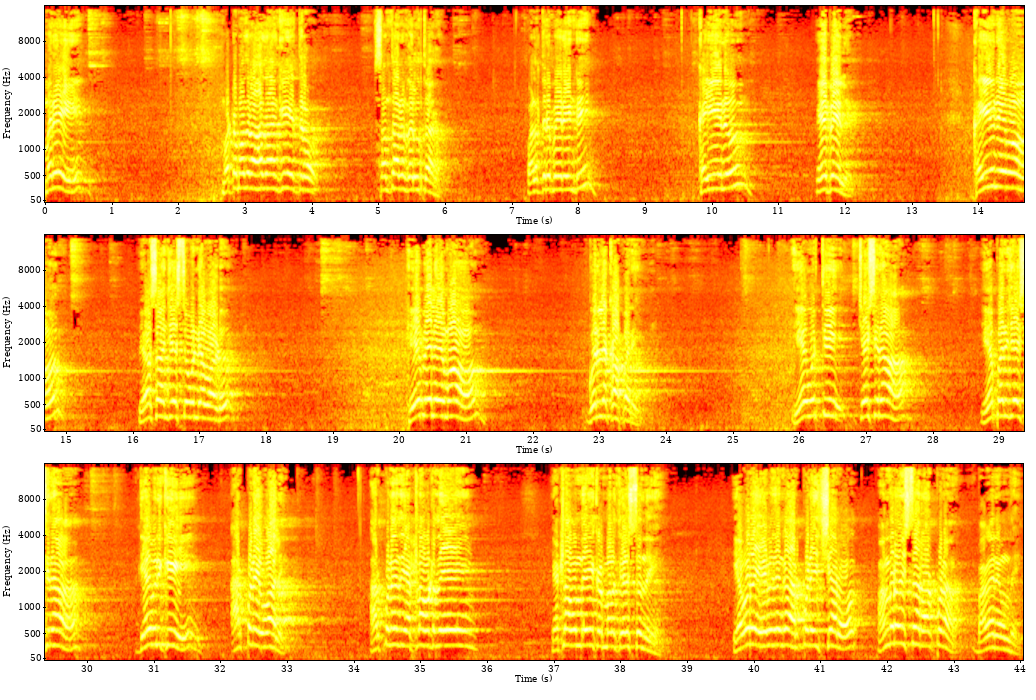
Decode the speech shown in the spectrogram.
మరి మొట్టమొదటి ఆదానికి ఇద్దరు సంతానం కలుగుతారు. వాళ్ళిద్దరి పేరేంటి? కయ్యను ఏబేలు కయ్యనేమో వ్యవసాయం చేస్తూ ఉండేవాడు. హేబేలేమో గొర్రెల కాపరి. ఏ వృత్తి చేసినా ఏ పని చేసినా దేవునికి అర్పణ ఇవ్వాలి. అర్పణ అది ఎట్లా ఉంటుంది? ఎట్లా ఉంది? ఇక్కడ మనకు తెలుస్తుంది. ఎవరు ఏ విధంగా అర్పణ ఇచ్చారో అందరూ ఇస్తారు అర్పణ. బాగానే ఉంది.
